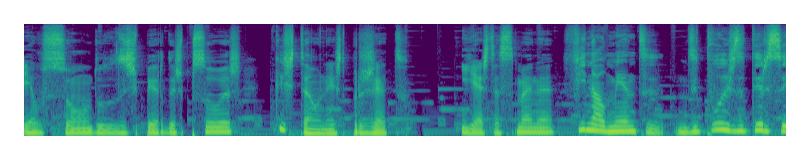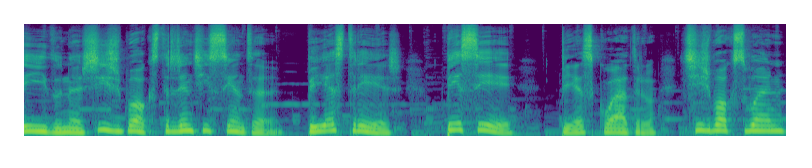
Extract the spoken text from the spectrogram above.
é o som do desespero das pessoas que estão neste projeto. E esta semana, finalmente, depois de ter saído na Xbox 360, PS3, PC, PS4, Xbox One,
